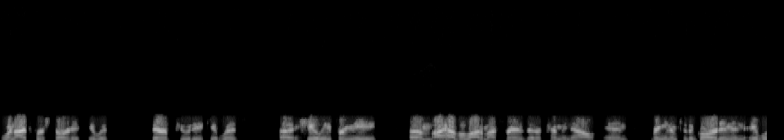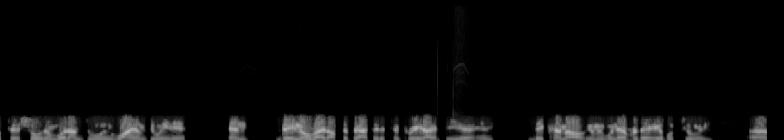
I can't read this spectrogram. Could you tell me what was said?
when I first started, it was therapeutic. It was uh, healing for me. Um, I have a lot of my friends that are coming out and bringing them to the garden and able to show them what I'm doing, why I'm doing it, and they know right off the bat that it's a great idea, and they come out. I mean, whenever they're able to, and uh,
